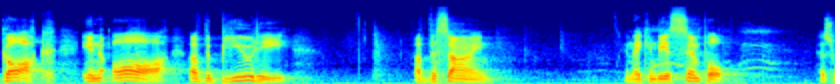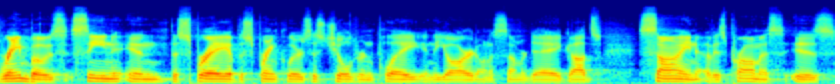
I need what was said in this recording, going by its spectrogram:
gawk in awe of the beauty of the sign. And they can be as simple as rainbows seen in the spray of the sprinklers as children play in the yard on a summer day. God's sign of his promise is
